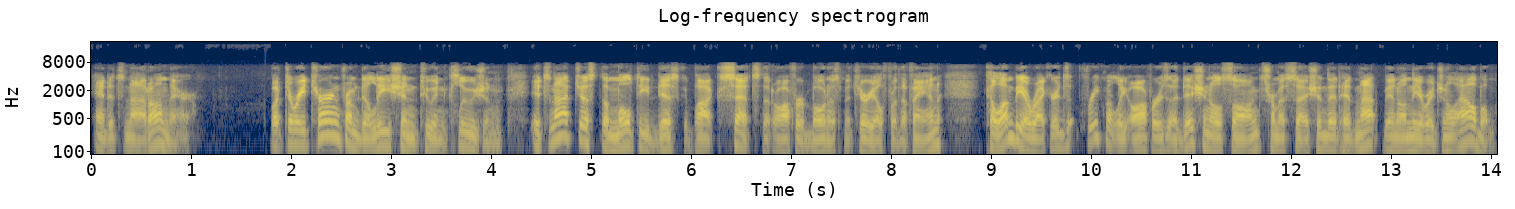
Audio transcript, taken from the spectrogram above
and it's not on there. But to return from deletion to inclusion, it's not just the multi disc box sets that offer bonus material for the fan. Columbia Records frequently offers additional songs from a session that had not been on the original album.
